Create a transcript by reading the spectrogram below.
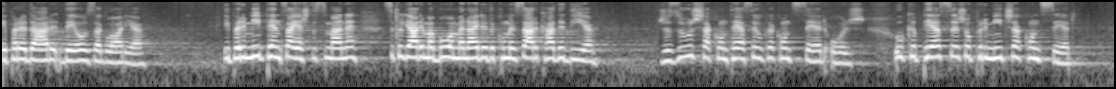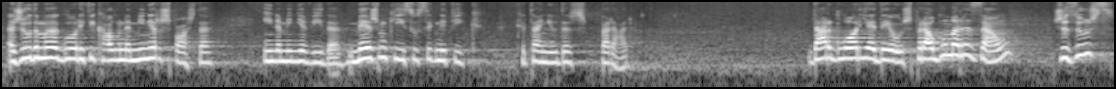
é para dar Deus a glória. E para mim, pensar esta semana, se calhar é uma boa maneira de começar cada dia Jesus, acontece o que acontecer hoje. O que peças ou permites acontecer, ajuda-me a glorificá-lo na minha resposta e na minha vida, mesmo que isso signifique que tenho de parar. Dar glória a Deus. Por alguma razão, Jesus,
